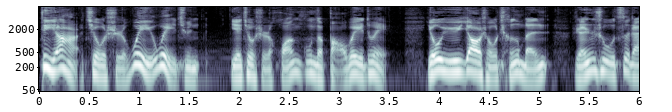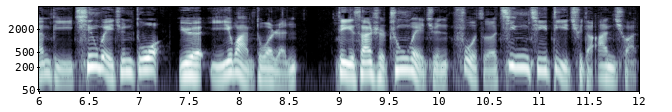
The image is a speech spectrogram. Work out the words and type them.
第二就是卫卫军，也就是皇宫的保卫队，由于要守城门，人数自然比亲卫军多，约一万多人；第三是中卫军，负责京畿地区的安全，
